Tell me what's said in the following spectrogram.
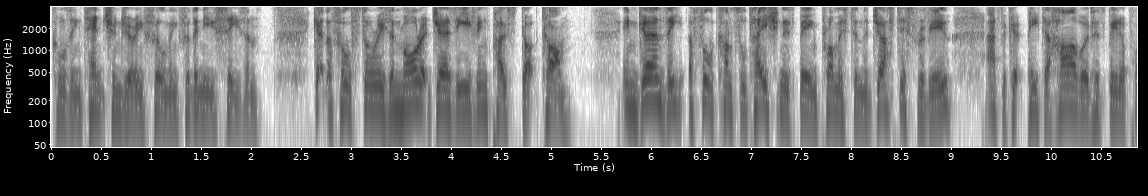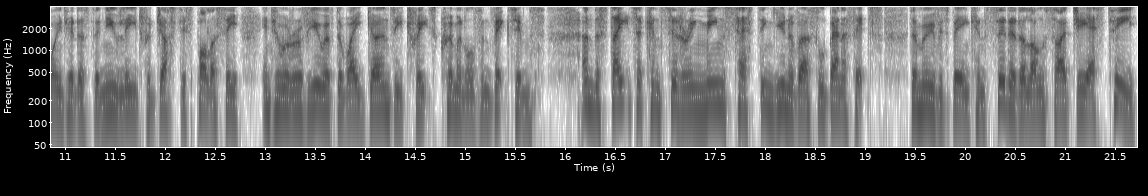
causing tension during filming for the new season. Get the full stories and more at jerseyeveningpost.com. In Guernsey, a full consultation is being promised in the Justice Review. Advocate Peter Harwood has been appointed as the new lead for justice policy into a review of the way Guernsey treats criminals and victims. And the states are considering means testing universal benefits. The move is being considered alongside GST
